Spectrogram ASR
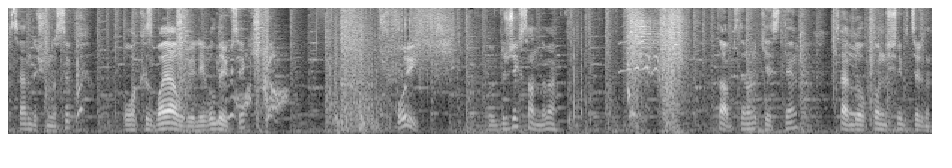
Sen de şunu sık. Oha kız bayağı vuruyor. Level de yüksek. Oy. Öldürecek sandım ha. Tamam sen onu kestin. Sen de onun işini bitirdin.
